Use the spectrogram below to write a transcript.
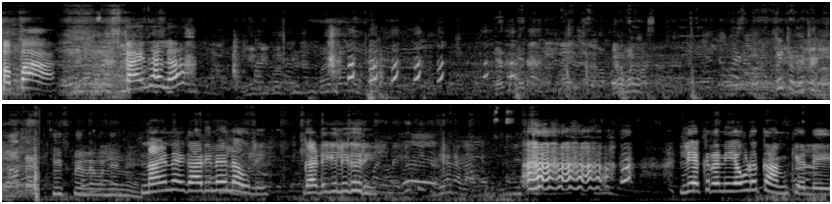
पप्पा काय झालं? नाही नाही गाडी नाही लावली. गाडी गेली घरी. लेकरांनी एवढं काम केलंय.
